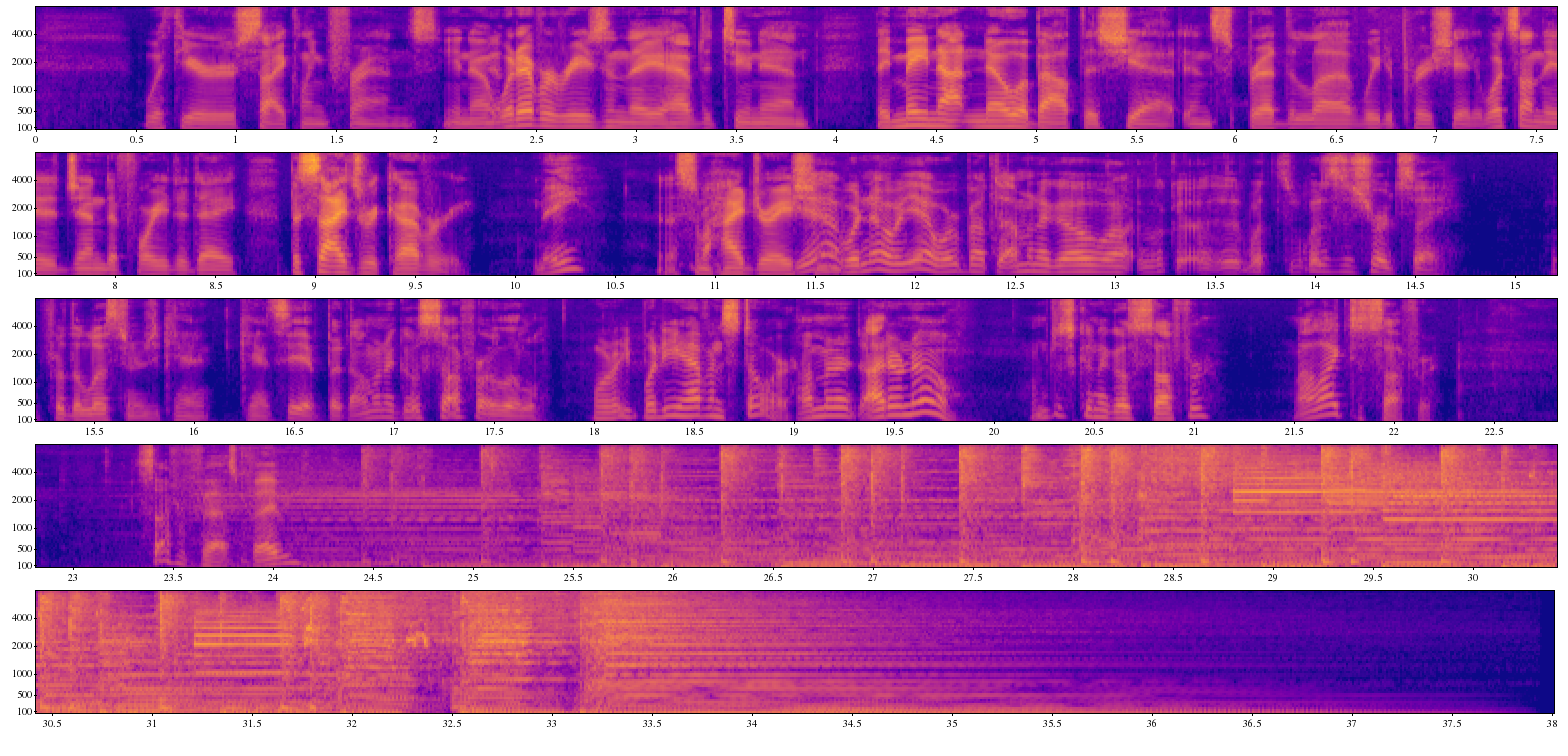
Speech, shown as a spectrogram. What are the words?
with your cycling friends. You know, whatever reason they have to tune in, they may not know about this yet and spread the love. We'd appreciate it. What's on the agenda for you today besides recovery? Me? Uh, Some hydration. Yeah, we're no, yeah, we're about to. I'm gonna go. Uh, look, uh, what's what does the shirt say? For the listeners, you can't can't see it, but I'm gonna go suffer a little. what, what do you have in store? I'm gonna. I don't know. I'm just gonna go suffer. I like to suffer. Suffer fast, baby.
